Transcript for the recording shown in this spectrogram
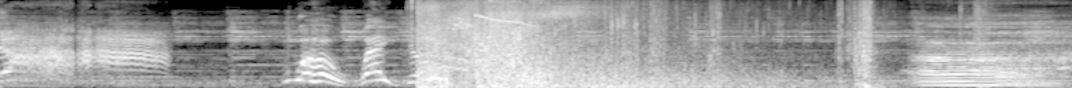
Whoa, wait, dude! Uh,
